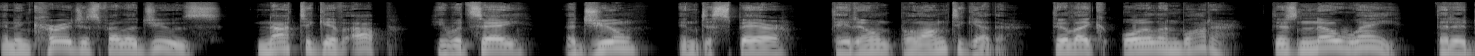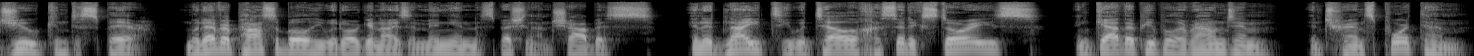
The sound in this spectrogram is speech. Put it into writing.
and encourage his fellow Jews not to give up. He would say, A Jew in despair, they don't belong together. They're like oil and water. There's no way that a Jew can despair. Whenever possible, he would organize a minyan, especially on Shabbos. And at night, he would tell Hasidic stories and gather people around him and transport them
